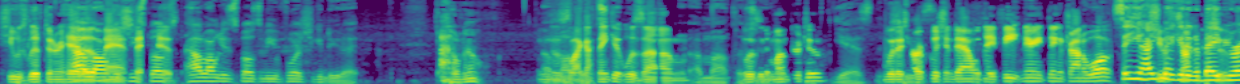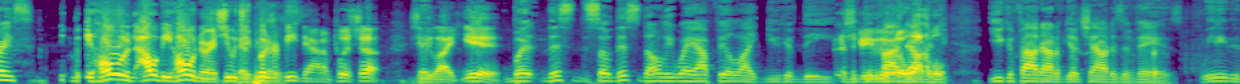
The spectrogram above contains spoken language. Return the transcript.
She was lifting her head How up, long is she fast. supposed? How long is it supposed to be before she can do that? I don't know. It was like I think it was um A month. Or was it a two. month or two Yes. where they she start was- pushing down with their feet and everything and trying to walk. See how you was making it a baby to. race? Be holding, I would be holding her, and she would just Baby push her feet down and push up. She'd be like, "Yeah, But this, so this is the only way I feel like you could be. You She can a find out. If, you can find out if your child is advanced. We need to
